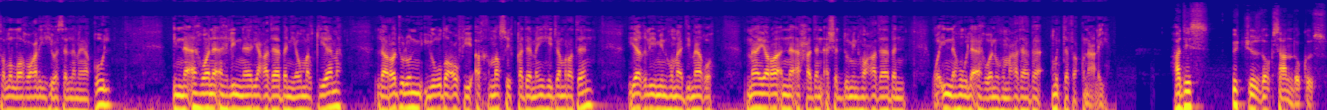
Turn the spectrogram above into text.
صلى الله عليه وسلم يقول إن أهون أهل النار عذابا يوم القيامة لرجل يوضع في أخمص قدميه جمرتان يغلي منهما دماغه ما يرى أن أحدا أشد منه عذابا وإنه لأهونهم عذابا متفق عليه Hadis 399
